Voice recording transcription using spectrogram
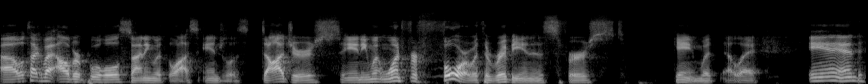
Uh, we'll talk about Albert Pujols signing with the Los Angeles Dodgers, and he went one for four with a ribby in his first game with LA. And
